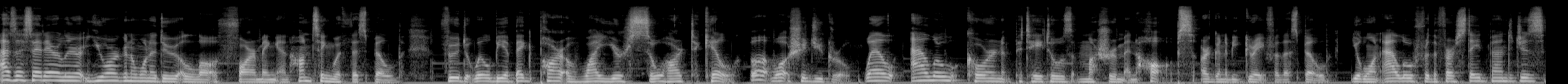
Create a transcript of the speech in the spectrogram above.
As I said earlier, you are going to want to do a lot of farming and hunting with this build. Food will be a big part of why you're so hard to kill. But what should you grow? Well, aloe, corn, potatoes, mushroom and hops are going to be great for this build. You'll want aloe for the first aid bandages,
